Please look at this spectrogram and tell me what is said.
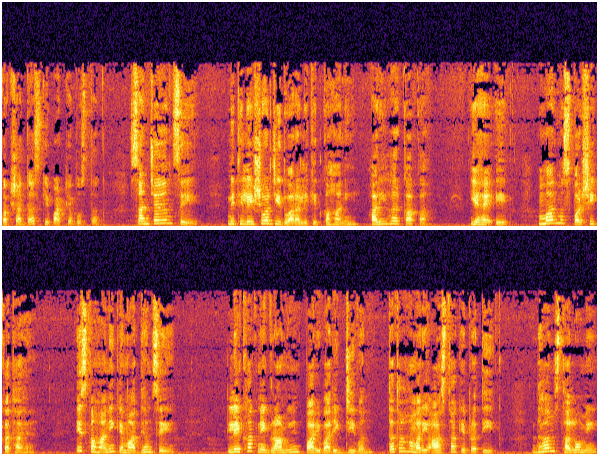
कक्षा 10 की पाठ्य पुस्तक संचयन से मिथिलेश्वर जी द्वारा लिखित कहानी हरिहर काका। यह एक मर्म स्पर्शी कथा है। इस कहानी के माध्यम से लेखक ने ग्रामीण पारिवारिक जीवन तथा हमारी आस्था के प्रतीक धर्म स्थलों में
